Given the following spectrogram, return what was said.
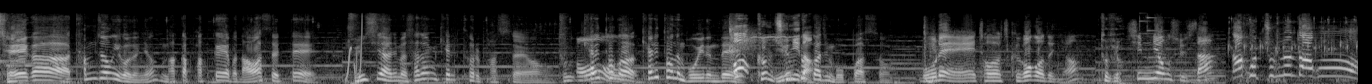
제가 탐정이거든요. 아까 밖에 나왔을 때 준씨 아니면 사장님 캐릭터를 봤어요. 두 오. 캐릭터가 캐릭터는 보이는데 어? 그럼 준이다 이름표까진 못 봤어. 뭐래? 저 그거거든요. 투표 심령술사. 나 곧 죽는다고.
